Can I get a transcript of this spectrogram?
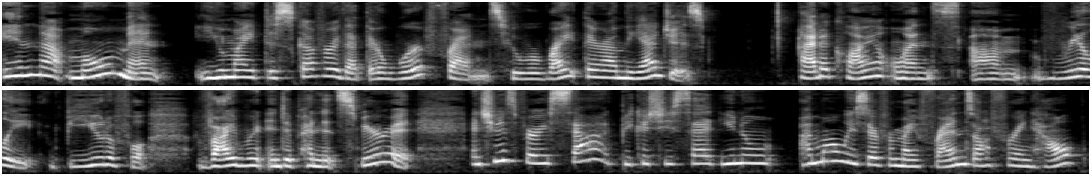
in that moment you might discover that there were friends who were right there on the edges I had a client once, um, really beautiful, vibrant, independent spirit. And she was very sad because she said, You know, I'm always there for my friends offering help,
